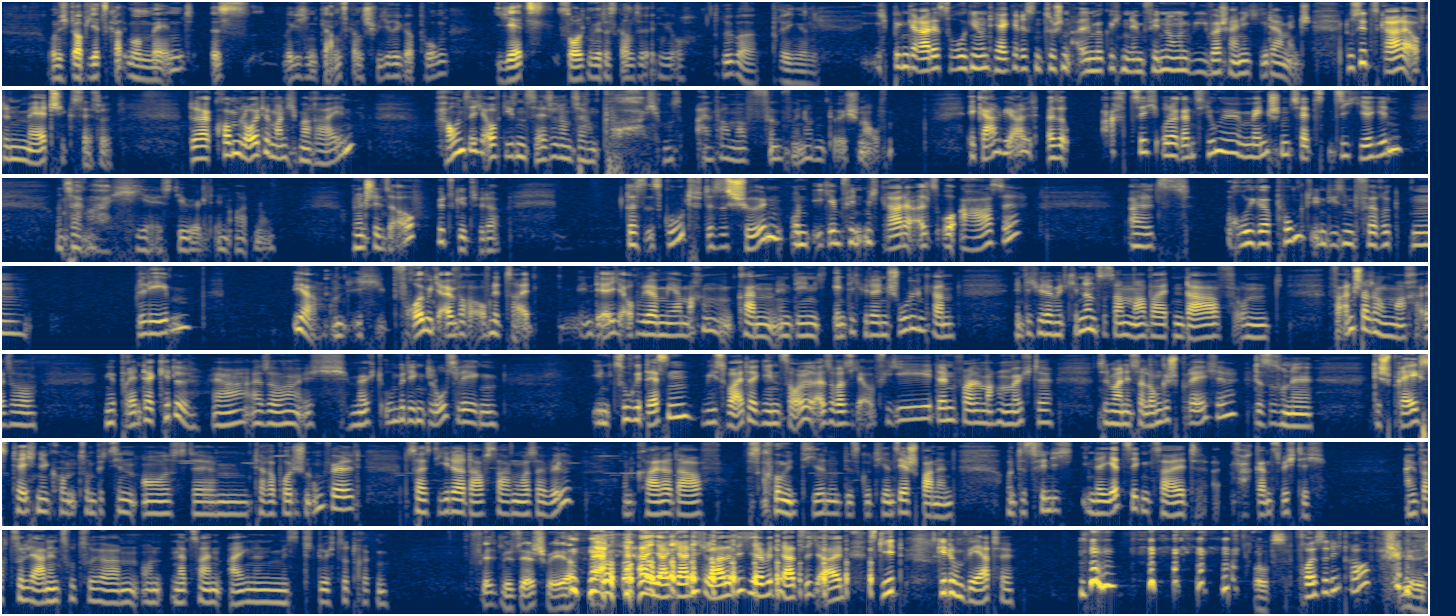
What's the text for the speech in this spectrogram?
Und ich glaube, jetzt gerade im Moment ist wirklich ein ganz, ganz schwieriger Punkt. Jetzt sollten wir das Ganze irgendwie auch drüber bringen. Ich bin gerade so hin und her gerissen zwischen allen möglichen Empfindungen, wie wahrscheinlich jeder Mensch. Du sitzt gerade auf dem Magic-Sessel. Da kommen Leute manchmal rein hauen sich auf diesen Sessel und sagen, boah, ich muss einfach mal fünf Minuten durchschnaufen. Egal wie alt. Also 80 oder ganz junge Menschen setzen sich hier hin und sagen, oh, hier ist die Welt in Ordnung. Und dann stehen sie auf, jetzt geht's wieder. Das ist gut, das ist schön und ich empfinde mich gerade als Oase, als ruhiger Punkt in diesem verrückten Leben. Ja, und ich freue mich einfach auf eine Zeit, in der ich auch wieder mehr machen kann, in denen ich endlich wieder in Schulen kann, endlich wieder mit Kindern zusammenarbeiten darf und Veranstaltungen mache. Also mir brennt der Kittel, ja. Also ich möchte unbedingt loslegen. Im Zuge dessen, wie es weitergehen soll, also was ich auf jeden Fall machen möchte, sind meine Salongespräche. Das ist so eine Gesprächstechnik, kommt so ein bisschen aus dem therapeutischen Umfeld. Das heißt, jeder darf sagen, was er will und keiner darf es kommentieren und diskutieren. Sehr spannend. Und das finde ich in der jetzigen Zeit einfach ganz wichtig. Einfach zu lernen, zuzuhören und nicht seinen eigenen Mist durchzudrücken. Fällt mir sehr schwer. ja, gerne, ich lade dich hiermit herzlich ein. Es geht, es geht um Werte. Ups. Freust du dich drauf? Schwierig.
